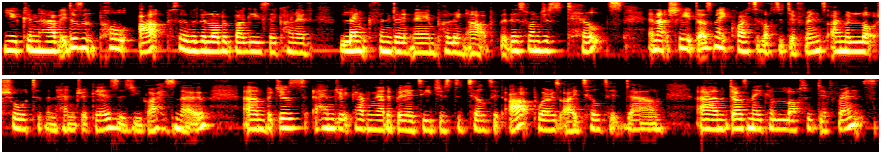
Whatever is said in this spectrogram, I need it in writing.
you can have it doesn't pull up. So with a lot of buggies, they kind of lengthen, don't they, in pulling up. But this one just tilts, and actually it does make quite a lot of difference. I'm a lot shorter than Hendrik is, as you guys know, um, but just Hendrik having that ability just to tilt it up, whereas I tilt it down, um, does make a lot of difference.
